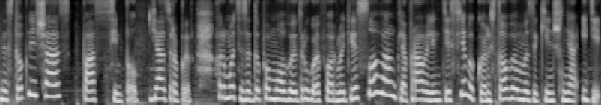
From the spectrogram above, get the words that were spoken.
Наступний час past simple. Я зробив. Формується за допомогою другої форми дієслова. Для правильних дієслів використовуємо закінчення «ed».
